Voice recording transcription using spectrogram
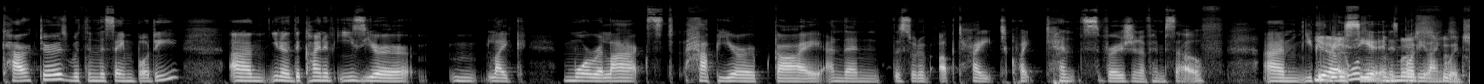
characters within the same body. Um, you know, the kind of easier like more relaxed, happier guy, and then the sort of uptight, quite tense version of himself. Um, you can yeah, really see it in his body language.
